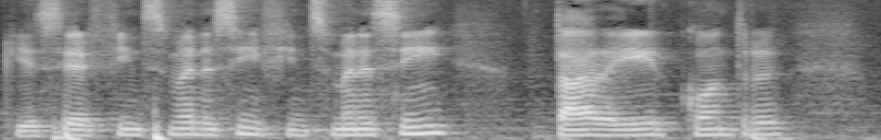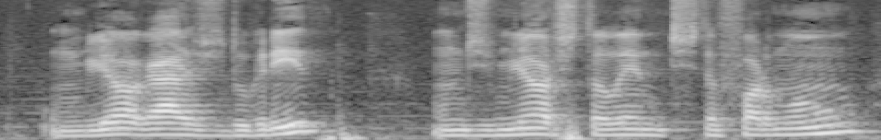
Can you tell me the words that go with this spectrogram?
Que ia ser fim de semana sim, fim de semana sim, estar a ir contra o melhor gajo do grid, um dos melhores talentos da Fórmula 1,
